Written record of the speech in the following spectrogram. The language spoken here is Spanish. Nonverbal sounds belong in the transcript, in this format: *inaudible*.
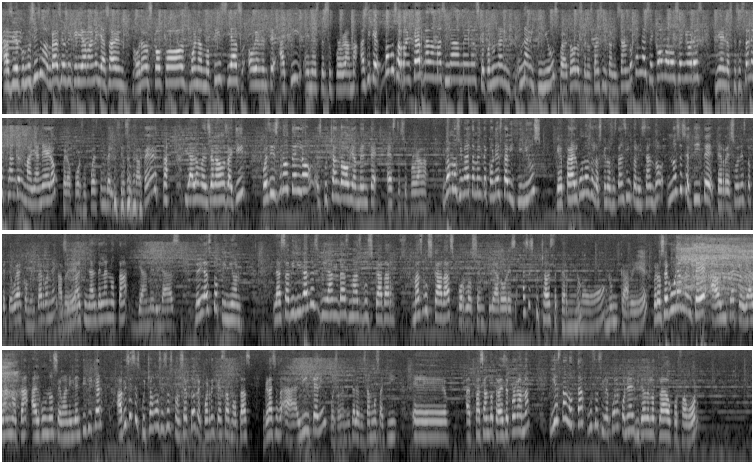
Así es, pues muchísimas gracias, mi querida Vane. Ya saben, horóscopos, buenas noticias, obviamente aquí en este subprograma. Así que vamos a arrancar nada más y nada menos que con una, una News para todos los que nos están sintonizando. Pónganse cómodos, señores. Miren, los que se están echando el mañanero, pero por supuesto un delicioso *laughs* café, *laughs* ya lo mencionamos aquí. Pues disfrútenlo, escuchando obviamente este su programa. Y vámonos inmediatamente con esta News que para algunos de los que nos están sintonizando, no sé si a ti te, te resuena esto que te voy a comentar, Vané, y si no, al final de la nota ya me dirás, me dirás tu opinión. Las habilidades blandas más buscadas, más buscadas por los empleadores. ¿Has escuchado este término? No. Nunca. A ver. Pero seguramente ahorita que lea la nota, algunos se van a identificar. A veces escuchamos esos conceptos. Recuerden que estas notas, gracias a LinkedIn, pues obviamente las estamos aquí eh, pasando a través del programa. Y esta nota, justo si me pueden poner el video del otro lado, por favor.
